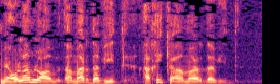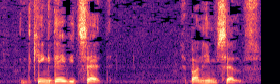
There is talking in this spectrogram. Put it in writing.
מעולם לא אמר דוד, הכי כאמר דוד, King David said upon himself,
